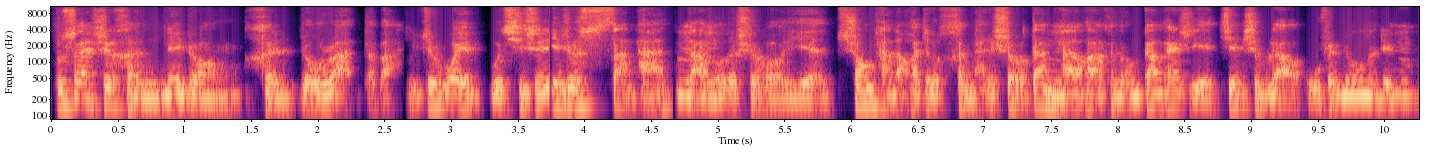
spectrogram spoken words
不算是很那种很柔软的吧，就是我也我其实也就是散盘嗯打坐的时候，也双盘的话就很难受，单盘的话可能刚开始也坚持不了五分钟的这种。嗯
